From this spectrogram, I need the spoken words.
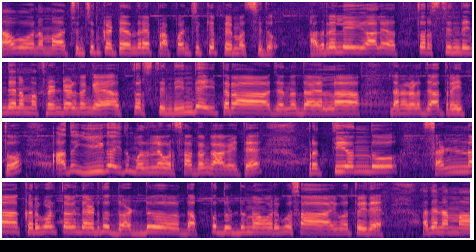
ನಾವು ನಮ್ಮ ಚುಂಚನಕಟ್ಟೆ ಅಂದರೆ ಪ್ರಪಂಚಕ್ಕೆ ಫೇಮಸ್ ಇದು. ಅದರಲ್ಲಿ ಈಗಾಗಲೇ ಹತ್ತು ವರ್ಷದಿಂದ ಹಿಂದೆ ನಮ್ಮ ಫ್ರೆಂಡ್ ಹೇಳ್ದಂಗೆ ಹತ್ತು ವರ್ಷದಿಂದ ಹಿಂದೆ ಈ ಥರ ಜನದ ಎಲ್ಲ ದನಗಳ ಜಾತ್ರೆ ಇತ್ತು. ಅದು ಈಗ ಇದು ಮೊದಲನೇ ವರ್ಷ ಆದಂಗೆ ಆಗೈತೆ. ಪ್ರತಿಯೊಂದು ಸಣ್ಣ ಕರುಗೊಳ್ತವಿಂದ ಹಿಡಿದು ದೊಡ್ಡ ದಪ್ಪ ದುಡ್ಡಿನವರೆಗೂ ಸಹ ಇವತ್ತು ಇದೆ. ಅದೇ ನಮ್ಮ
